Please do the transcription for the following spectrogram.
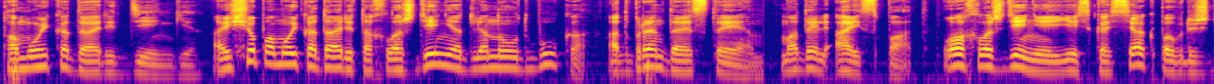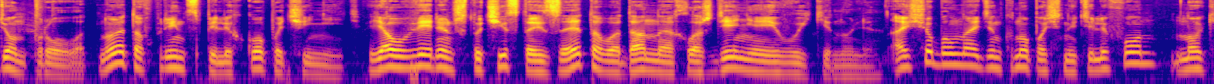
Помойка дарит деньги. А еще помойка дарит охлаждение для ноутбука от бренда STM, модель iSpad. У охлаждения есть косяк, поврежден провод. Но это в принципе легко починить. Я уверен, что чисто из-за этого данное охлаждение и выкинули. А еще был найден кнопочный телефон Nokia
